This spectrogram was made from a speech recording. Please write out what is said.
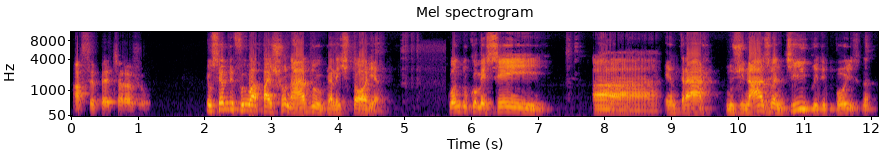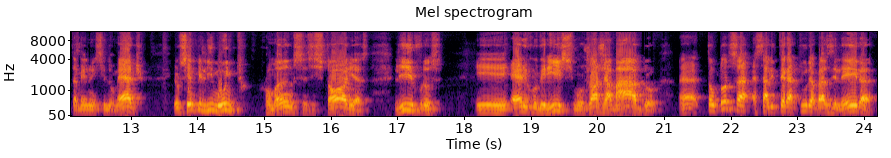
a Sepete Araju? Eu sempre fui um apaixonado pela história. Quando comecei a entrar no ginásio antigo e depois né, também no ensino médio, eu sempre li muito romances, histórias, livros, e Érico Veríssimo, Jorge Amado, né? então toda essa, essa literatura brasileira,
